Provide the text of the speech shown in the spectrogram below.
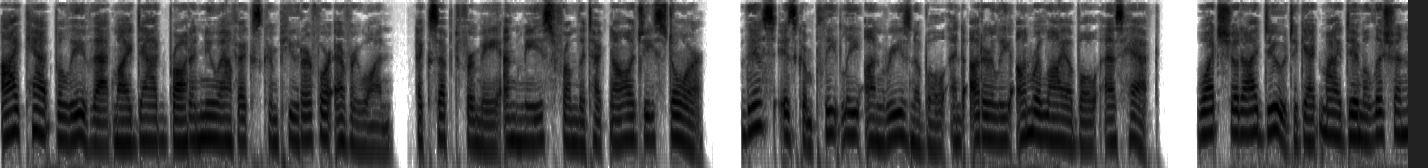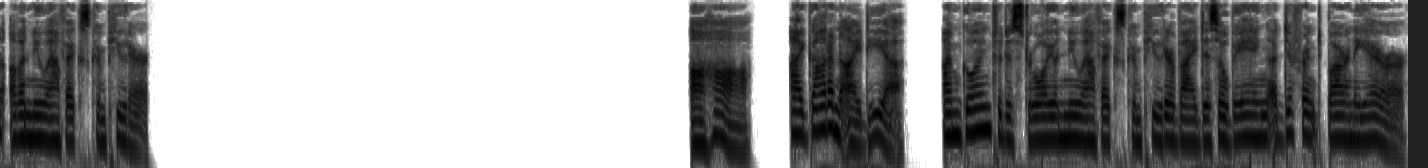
I can't believe that my dad brought a new Affix computer for everyone, except for me and Mies from the technology store. This is completely unreasonable and utterly unreliable as heck. What should I do to get my demolition of a new Affix computer? Aha! I got an idea. I'm going to destroy a new Affix computer by disobeying a different Barney error.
